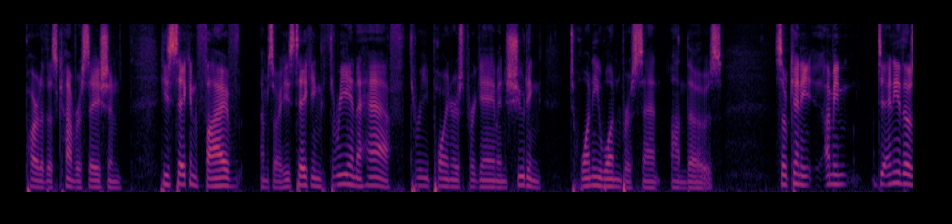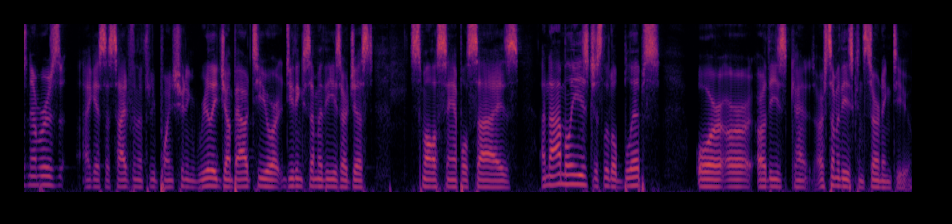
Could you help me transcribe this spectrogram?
part of this conversation, he's taken five. I'm sorry, he's taking three and a half three pointers per game and shooting 21% on those. So Kenny, I mean, do any of those numbers, I guess, aside from the three point shooting, really jump out to you, or do you think some of these are just small sample size anomalies, just little blips, or or are these kind are some of these concerning to you?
